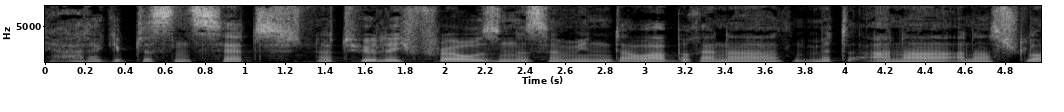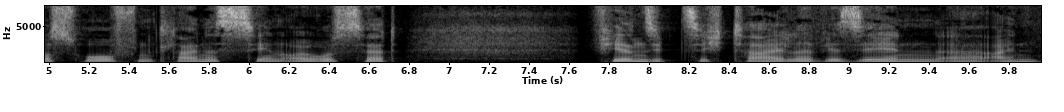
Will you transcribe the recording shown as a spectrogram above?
ja, da gibt es ein Set. Natürlich Frozen ist irgendwie ein Dauerbrenner mit Anna, Annas Schlosshof, ein kleines 10-Euro-Set. 74 Teile. Wir sehen äh, ein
